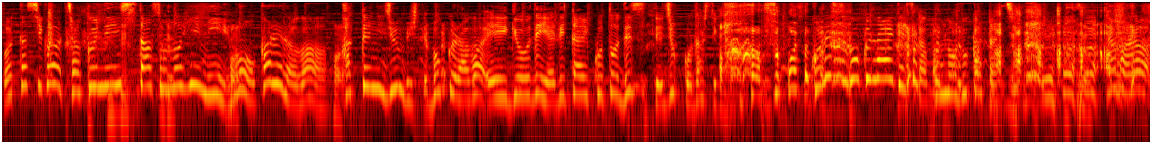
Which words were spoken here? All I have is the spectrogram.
私が着任したその日に はい。もう彼らが勝手に準備して僕らが営業でやりたいことですって10個出してきた。これすごくないですか？この部下たち。だから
